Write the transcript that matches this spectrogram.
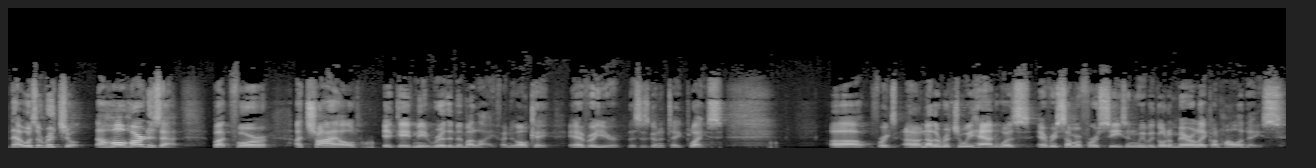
That was a ritual. How hard is that? But for a child, it gave me rhythm in my life. I knew, okay, every year this is going to take place. Uh, for uh, another ritual we had was every summer for a season we would go to Mare Lake on holidays,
